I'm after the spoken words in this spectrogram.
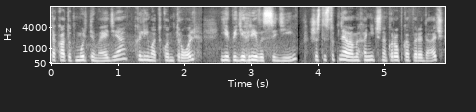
Така тут мультимедіа, клімат-контроль, є підігріви сидінь, шестиступнева механічна коробка передач.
